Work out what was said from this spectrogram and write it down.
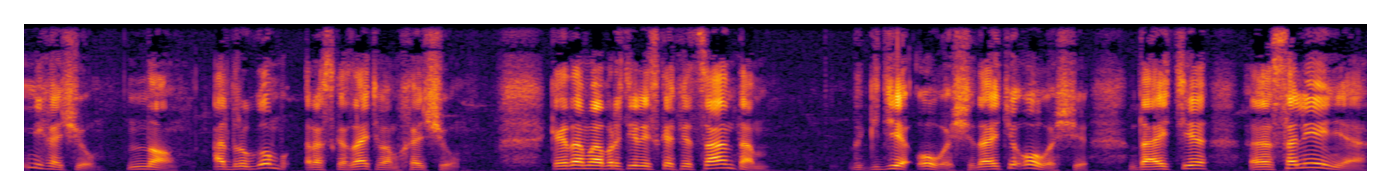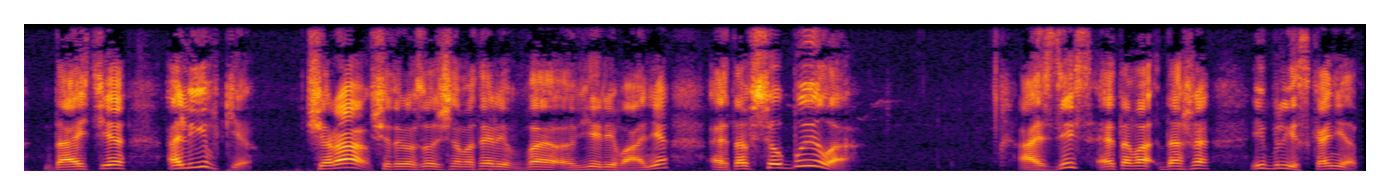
не хочу. Но о другом рассказать вам хочу. Когда мы обратились к официантам, где овощи? Дайте овощи. Дайте э, соленья, дайте оливки. Вчера в четырехзвездочном отеле в, в Ереване это все было. А здесь этого даже и близко нет.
